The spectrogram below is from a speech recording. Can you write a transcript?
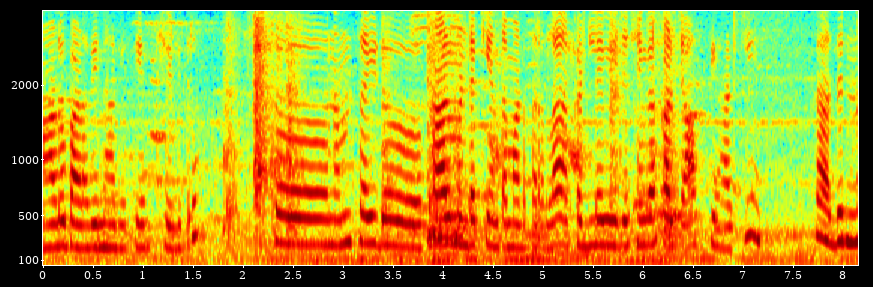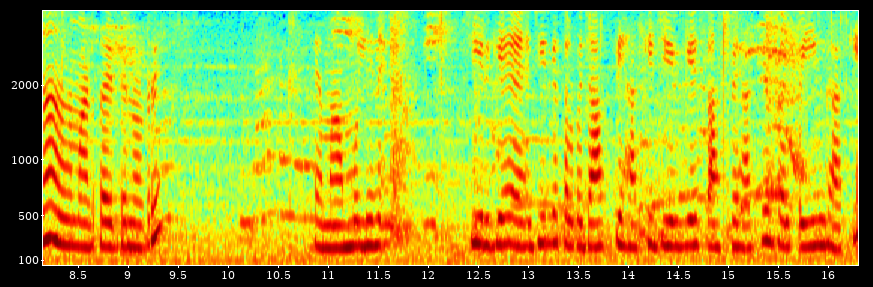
ಮಾಡು ಭಾಳ ದಿನ ಆಗೈತಿ ಅಂತ ಹೇಳಿದರು. ಸೊ ನಮ್ಮ ಸೈಡು ಕಾಳು ಮಂಡಕ್ಕಿ ಅಂತ ಮಾಡ್ತಾರಲ್ಲ, ಕಡಲೆ ಬೀಜ ಶೇಂಗಾ ಕಾಳು ಜಾಸ್ತಿ ಹಾಕಿ ಸೊ ಅದನ್ನು ಮಾಡ್ತಾಯಿದ್ದೆ ನೋಡಿರಿ. ಮಾಮೂಲಿನೇ. ಜೀರಿಗೆ ಜೀರಿಗೆ ಸ್ವಲ್ಪ ಜಾಸ್ತಿ ಹಾಕಿ, ಜೀರಿಗೆ, ಸಾಸಿವೆ ಹಾಕಿ ಸ್ವಲ್ಪ ಹಿಂಗೆ ಹಾಕಿ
